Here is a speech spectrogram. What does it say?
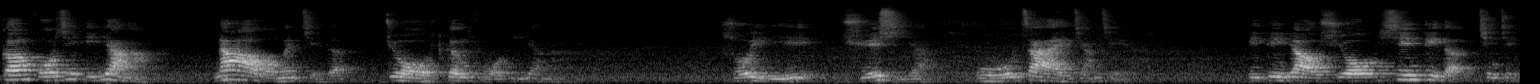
跟佛心一样啊，那我们解的就跟佛一样啊。所以学习呀，不再讲解，一定要修心地的清净，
